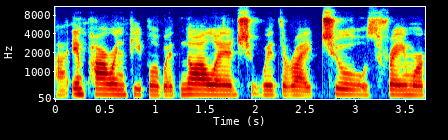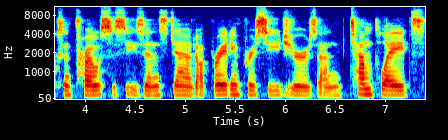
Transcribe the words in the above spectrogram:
uh, empowering people with knowledge, with the right tools, frameworks, and processes, and standard operating procedures and templates,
